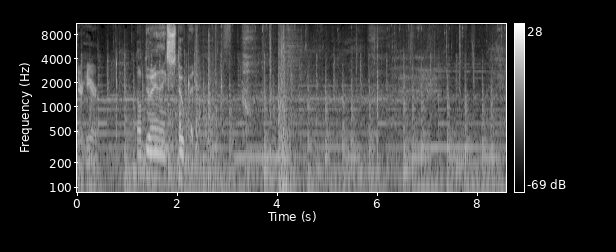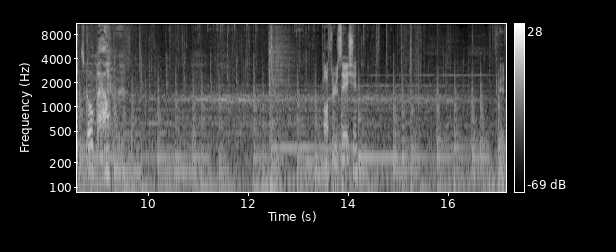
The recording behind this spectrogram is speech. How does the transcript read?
They're here. Don't do anything stupid. Pal. Authorization? Good.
